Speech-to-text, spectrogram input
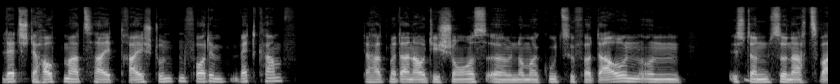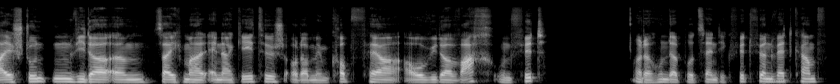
letzte Hauptmahlzeit drei Stunden vor dem Wettkampf. Da hat man dann auch die Chance, äh, nochmal gut zu verdauen und ist dann so nach zwei Stunden wieder, ähm, sag ich mal, energetisch oder mit dem Kopf her auch wieder wach und fit oder hundertprozentig fit für einen Wettkampf.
